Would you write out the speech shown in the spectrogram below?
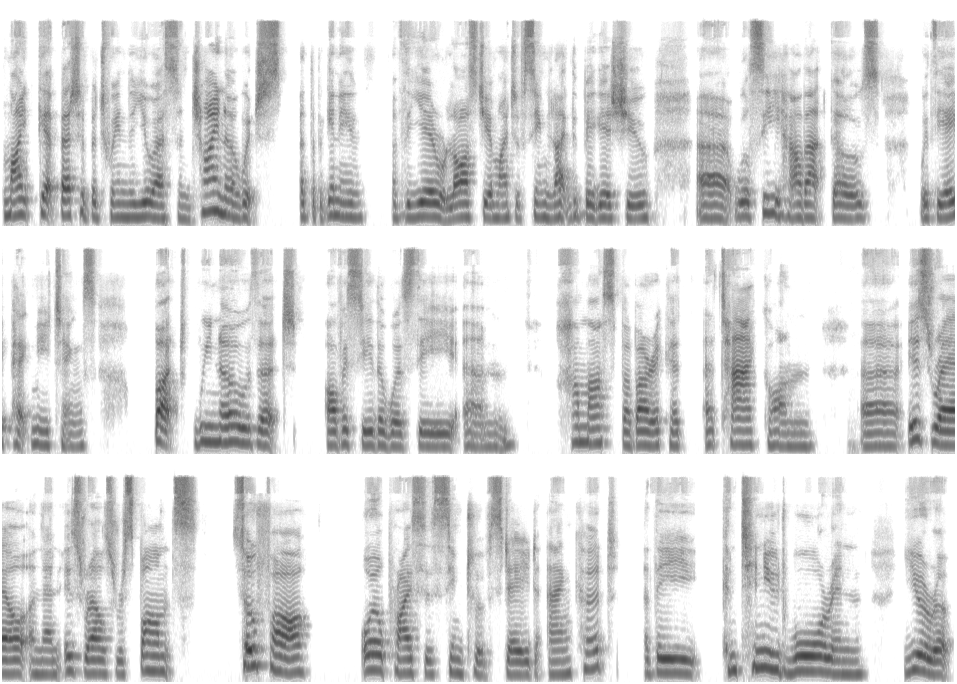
might get better between the US and China, which at the beginning of the year or last year might have seemed like the big issue. Uh, we'll see how that goes with the APEC meetings. But we know that obviously there was the um, Hamas barbaric attack on uh, Israel and then Israel's response. So far, oil prices seem to have stayed anchored the continued war in Europe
